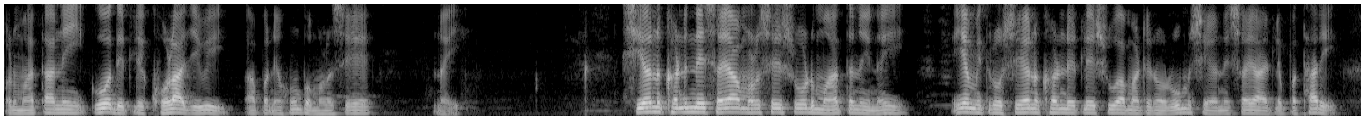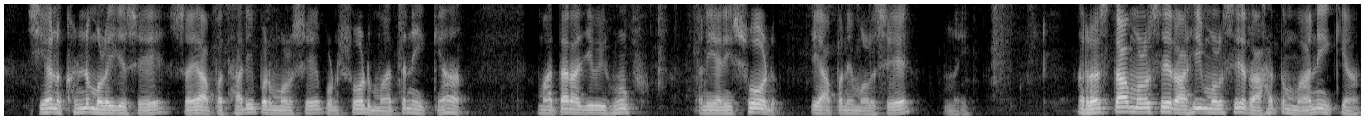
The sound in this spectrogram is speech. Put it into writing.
પણ માતાની ગોદ એટલે ખોળા જેવી આપણને હૂંફ મળશે નહીં. શયનખંડને સયા મળશે, સોડ માતની નહીં. અહીંયા મિત્રો, શયનખંડ એટલે સુવા માટેનો રૂમ છે અને સયા એટલે પથારી. શયનખંડ મળી જશે, સયા પથારી પણ મળશે, પણ સોડ માતની ક્યાં? માતાના જેવી હૂંફ અને એની સોડ એ આપણને મળશે નહીં. રસ્તા મળશે, રાહી મળશે, રાહત માની ક્યાં?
